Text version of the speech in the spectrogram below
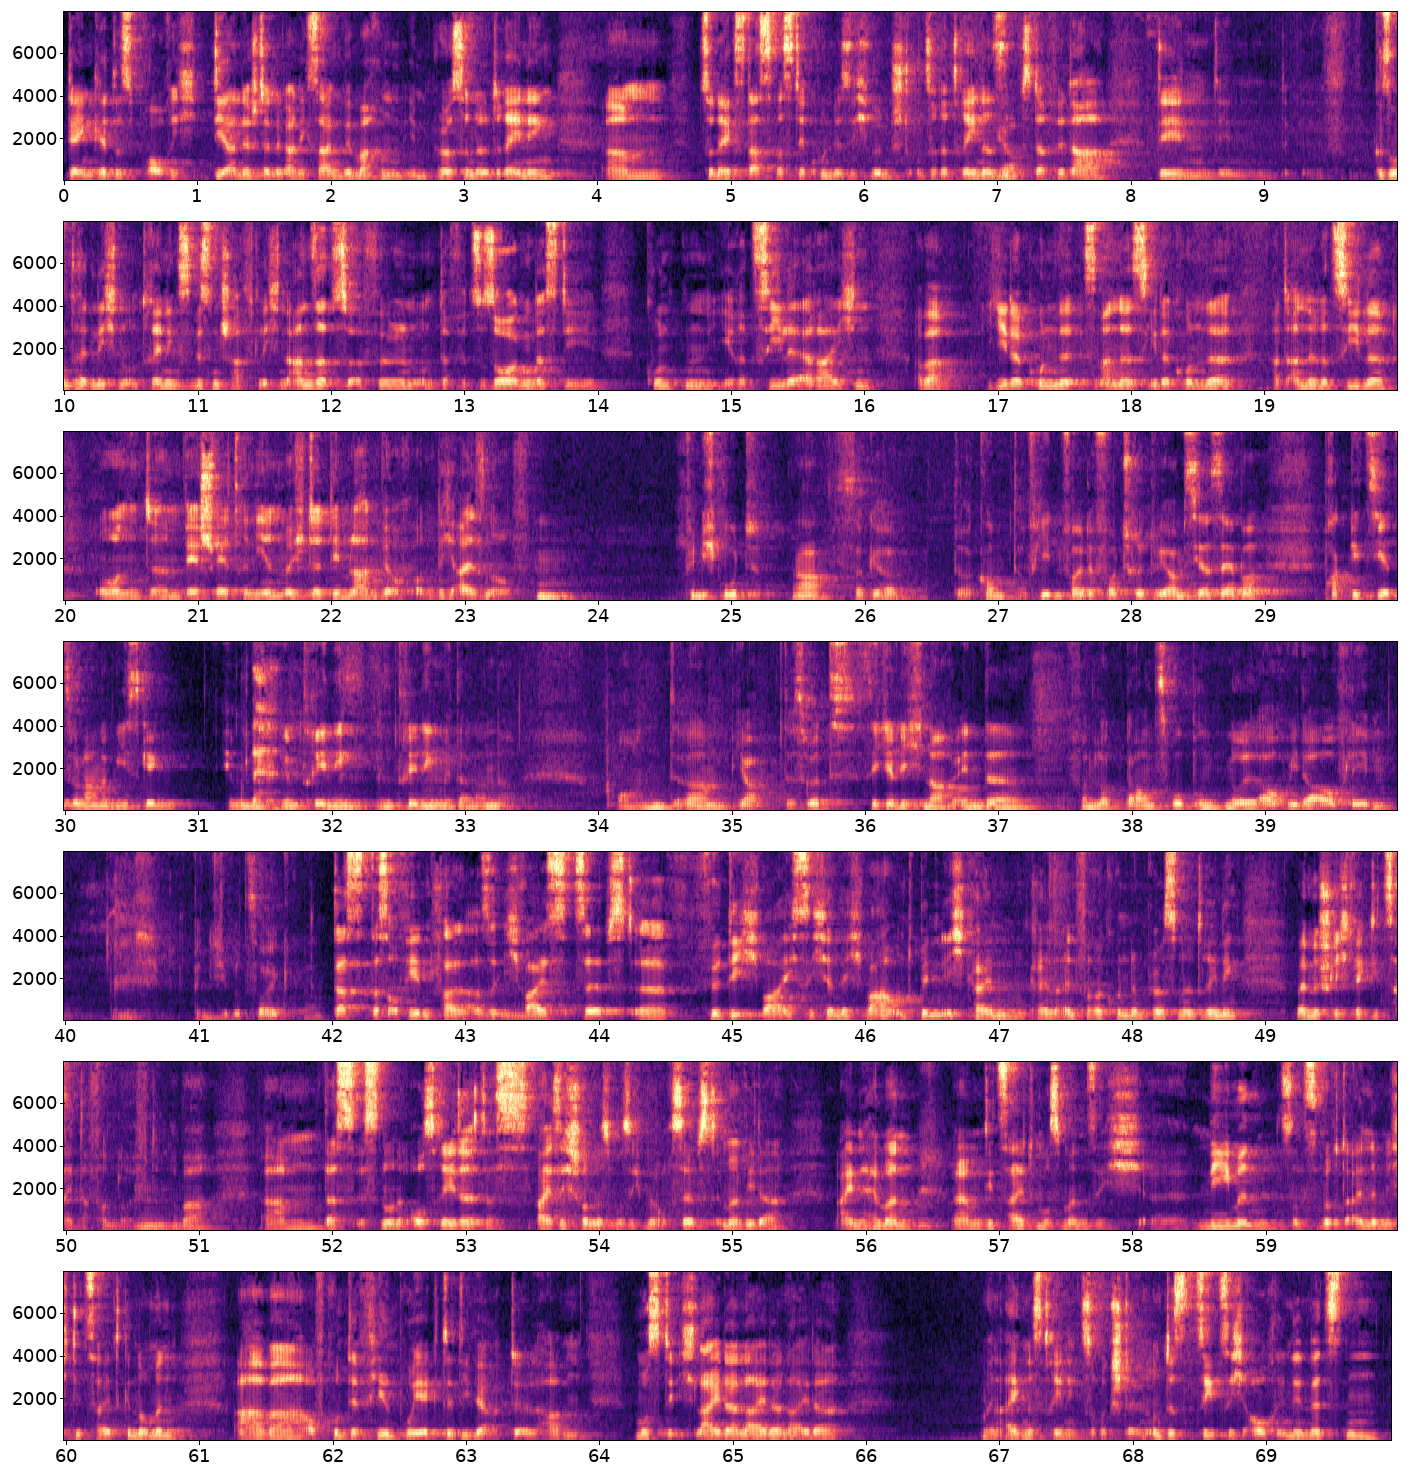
denke, das brauche ich dir an der Stelle gar nicht sagen. Wir machen im Personal Training ähm, zunächst das, was der Kunde sich wünscht. Unsere Trainer sind ja. dafür da, den, den gesundheitlichen und trainingswissenschaftlichen Ansatz zu erfüllen und dafür zu sorgen, dass die Kunden ihre Ziele erreichen. Aber jeder Kunde ist anders, jeder Kunde hat andere Ziele und ähm, wer schwer trainieren möchte, dem laden wir auch ordentlich Eisen auf. Hm. Finde ich gut. Ja, ich sage ja, da kommt auf jeden Fall der Fortschritt. Wir haben es ja selber praktiziert, so lange wie es ging, im, im Training, im Training miteinander. Und ähm, ja, das wird sicherlich nach Ende von Lockdown 2.0 auch wieder aufleben. Bin ich, bin ich überzeugt. Ja. Das, das auf jeden Fall. Also ich weiß selbst, äh, für dich war ich sicherlich, war und bin ich kein, kein einfacher Kunde im Personal Training, weil mir schlichtweg die Zeit davonläuft. Mhm. Aber ähm, das ist nur eine Ausrede, das weiß ich schon, das muss ich mir auch selbst immer wieder einhämmern. Ähm, die Zeit muss man sich äh, nehmen, sonst wird einem nämlich die Zeit genommen. Aber aufgrund der vielen Projekte, die wir aktuell haben, musste ich leider, leider, leider mein eigenes Training zurückstellen. Und das zieht sich auch in den letzten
